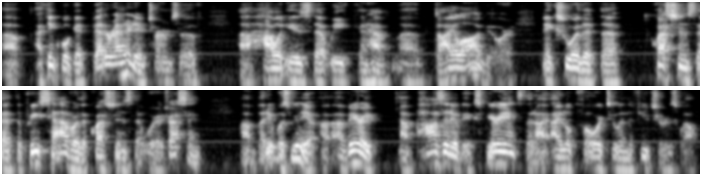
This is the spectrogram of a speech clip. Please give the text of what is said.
I think we'll get better at it in terms of how it is that we can have dialogue or make sure that the questions that the priests have or the questions that we're addressing uh, but it was really a, a very uh, positive experience that I, I look forward to in the future as well.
